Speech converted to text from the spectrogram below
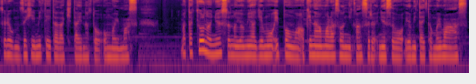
それをぜひ見ていただきたいなと思います。また今日のニュースの読み上げも1本は沖縄マラソンに関するニュースを読みたいと思います。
